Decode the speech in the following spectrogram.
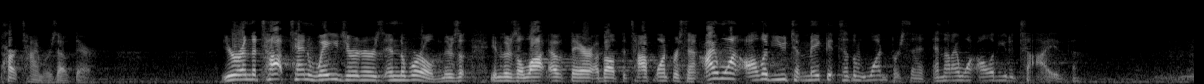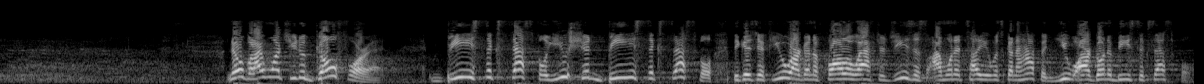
part timers out there. You're in the top 10 wage earners in the world. And there's a, you know, there's a lot out there about the top 1%. I want all of you to make it to the 1%, and then I want all of you to tithe. No, but I want you to go for it. Be successful. You should be successful. Because if you are going to follow after Jesus, I want to tell you what's going to happen. You are going to be successful.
